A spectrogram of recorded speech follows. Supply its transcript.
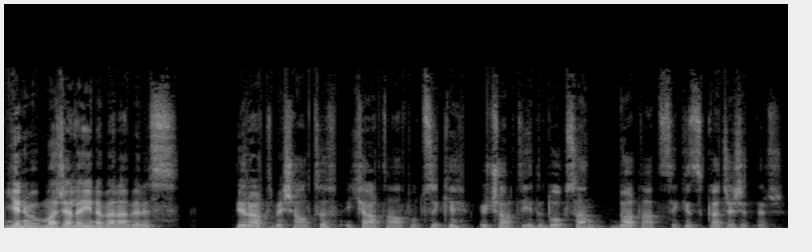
Yeni bir bulmacayla yine beraberiz. 1 artı 5 6, 2 artı 6 32, 3 artı 7 90, 4 artı 8 kaç eşittir?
